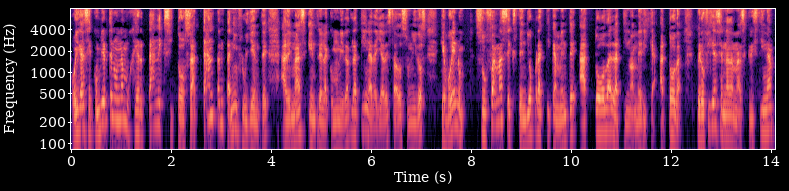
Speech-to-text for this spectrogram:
Oigan, se convierte en una mujer tan exitosa, tan, tan, tan influyente, además entre la comunidad latina de allá de Estados Unidos, que bueno, su fama se extendió prácticamente a toda Latinoamérica, a toda. Pero fíjense nada más, Cristina,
